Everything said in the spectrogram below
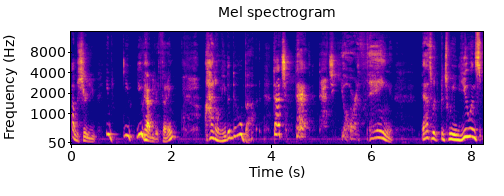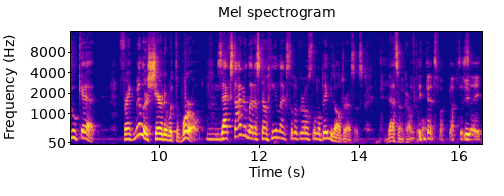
I'm sure you, you, you, you have your thing. I don't need to know about it. That's that. That's your thing. That's what between you and Spookette. Frank Miller shared it with the world. Mm-hmm. Zack Snyder let us know he likes little girls' little baby doll dresses. That's uncomfortable. I think that's fucked up to say.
